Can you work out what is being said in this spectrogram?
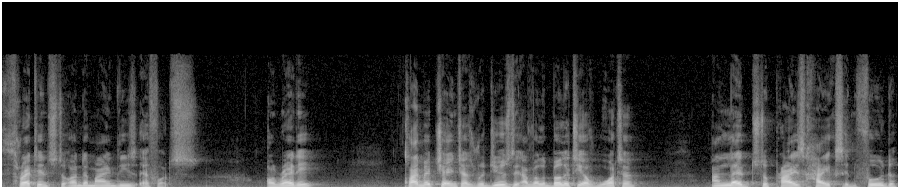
threatens to undermine these efforts. Already, climate change has reduced the availability of water and led to price hikes in food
